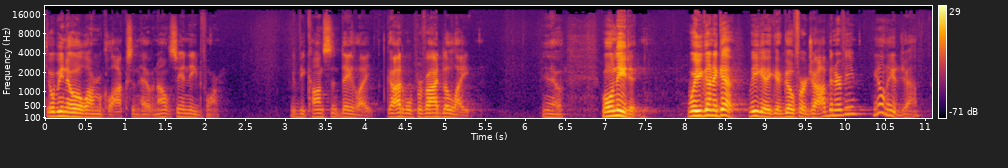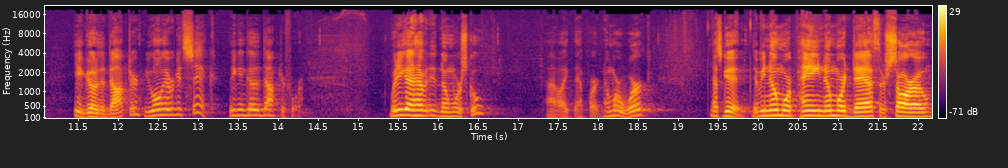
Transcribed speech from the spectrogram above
There will be no alarm clocks in heaven. I don't see a need for them. It'll be constant daylight. God will provide the light. You know, we'll need it. Where are you going to go? Well, you got to go for a job interview? You don't need a job. You can go to the doctor. You won't ever get sick. You can go to the doctor for? What do you got to have? No more school. I like that part. No more work. That's good. There'll be no more pain, no more death or sorrow.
